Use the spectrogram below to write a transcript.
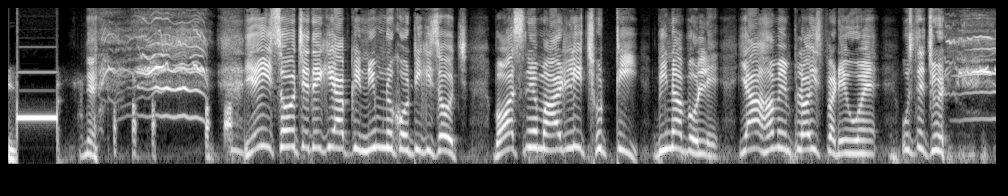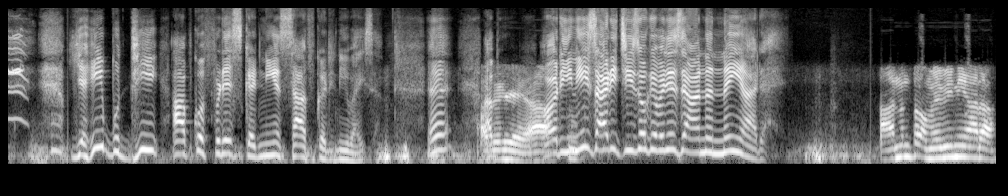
यही सोच है देखिए आपकी निम्न कोटि की सोच। बॉस ने मार ली छुट्टी बिना बोले या हम एम्प्लॉयज़ पड़े हुए हैं उसने यही बुद्धि आपको फ्रेश करनी है साफ़ करनी है भाई साहब। और इन्हीं सारी चीज़ों की वजह से आनंद नहीं आ रहा है। आनंद तो हमें भी नहीं आ रहा।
